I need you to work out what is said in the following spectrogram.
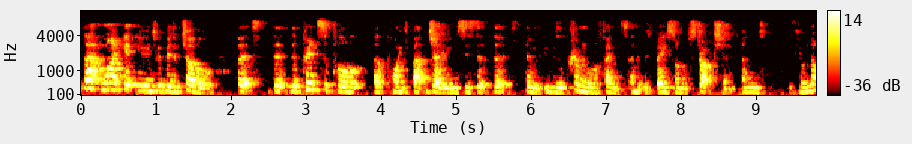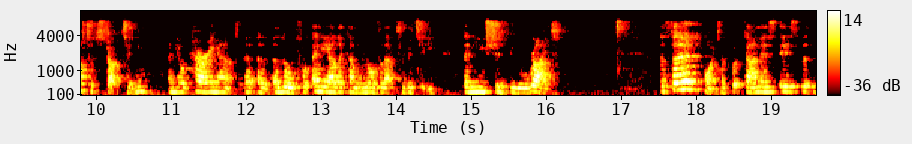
that might get you into a bit of trouble. But the, the principal uh, point about Jones is that, that it was a criminal offence and it was based on obstruction. And if you're not obstructing and you're carrying out a, a, lawful, any other kind of lawful activity, then you should be all right. The third point I put down is, is that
